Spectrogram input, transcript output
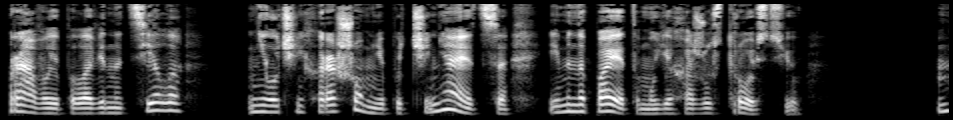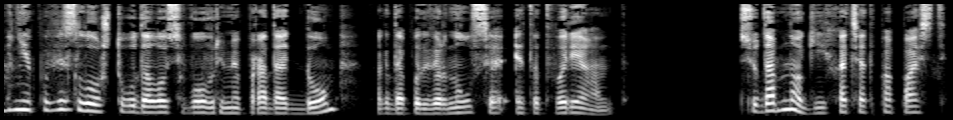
Правая половина тела не очень хорошо мне подчиняется, именно поэтому я хожу с тростью. Мне повезло, что удалось вовремя продать дом, когда подвернулся этот вариант. Сюда многие хотят попасть,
